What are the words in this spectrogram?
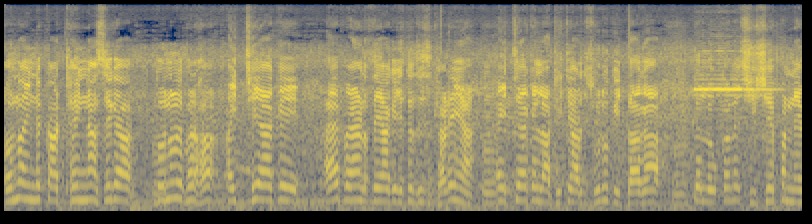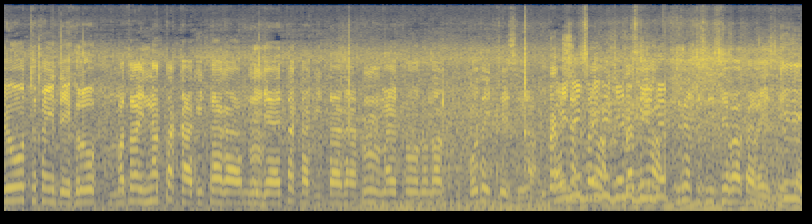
ਉਹਨਾਂ ਇੰਨਾ ਇਕੱਠ ਇੰਨਾ ਸੀਗਾ ਤੇ ਉਹਨਾਂ ਨੇ ਫਿਰ ਹ- ਇੱਥੇ ਆ ਕੇ ਇਹ ਪੈਂਟ ਤੇ ਆ ਕੇ ਜਿੱਥੇ ਤੁਸੀਂ ਖੜੇ ਆ ਇੱਥੇ ਆ ਕੇ ਲਾਠੀ ਚਾਰਜ ਸ਼ੁਰੂ ਕੀਤਾਗਾ। ਤੇ ਲੋਕਾਂ ਦੇ ਸ਼ੀਸ਼ੇ ਭੰਨੇ ਵੀ ਉਹ ਉੱਥੇ ਤਾਈਂ ਦੇਖ ਲਓ ਮਤਲਬ ਇੰਨਾ ਧੱਕਾ ਕੀਤਾਗਾ ਨਜਾਇਜ਼ ਧੱਕਾ ਕੀਤਾਗਾ। ਮੈਂ ਇੱਥੋਂ ਉਦੋਂ ਦਾ ਖੁਦ ਇੱਥੇ ਸੀਗਾ। ਬਾਈ ਜੀ, ਬਾਈ ਜੀ, ਜਿਹੜੀ ਅਸੀਂ ਸੇਵਾ ਕਰ ਰਹੇ ਜੀ ਸੀ। ਜੀ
